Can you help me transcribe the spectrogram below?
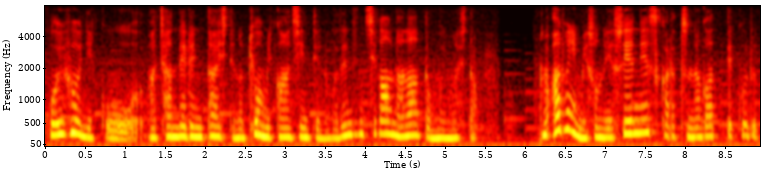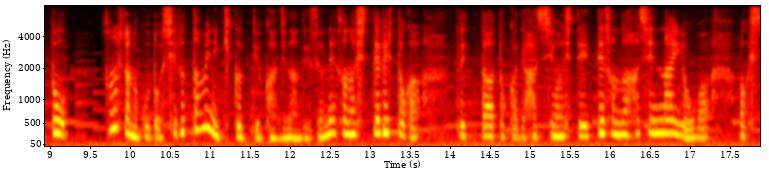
こういうふうにこう、まあ、チャンネルに対しての興味関心っていうのが全然違うんだなと思いました。ある意味その SNS からつながってくるとその人のことを知るために聞くっていう感じなんですよね。その知ってる人が Twitter とかで発信をしていてその発信内容はは知っ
